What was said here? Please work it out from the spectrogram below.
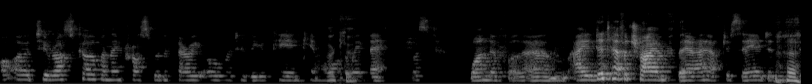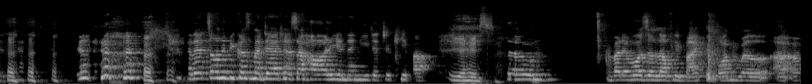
uh, to Roscoff and then crossed with a ferry over to the UK and came all okay. the way back. It was wonderful. Um, I did have a triumph there, I have to say. I didn't. didn't but that's only because my dad has a Harley and they needed to keep up. Yes. So, but it was a lovely bike, the Bonneville uh,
